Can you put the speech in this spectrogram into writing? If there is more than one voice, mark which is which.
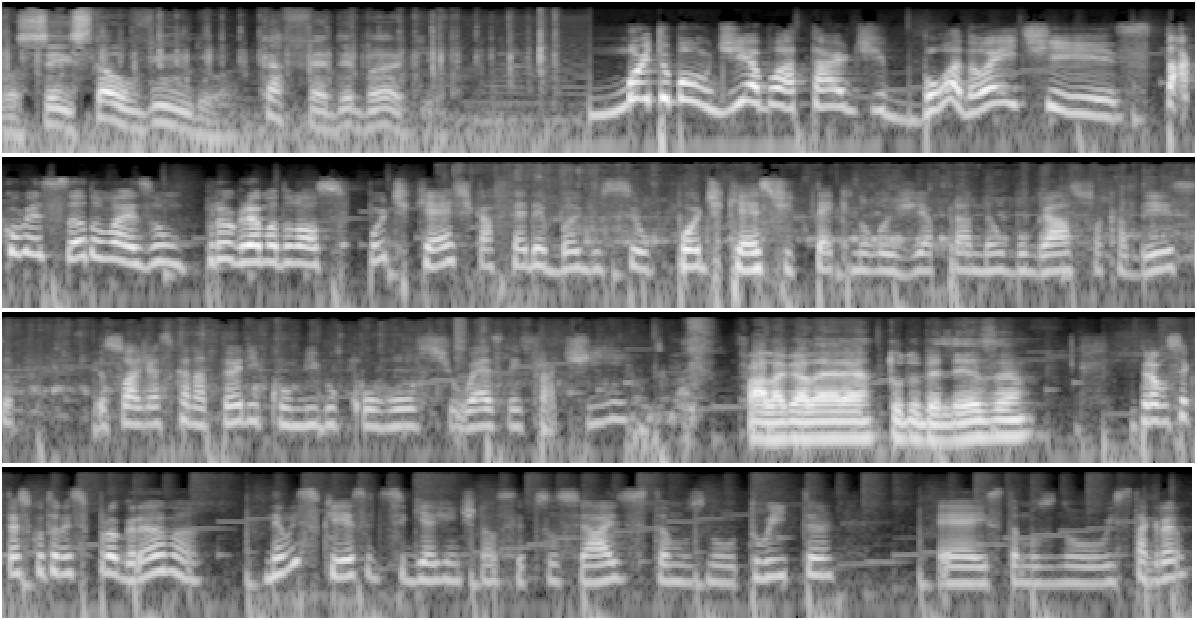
Speaker 1: Você está ouvindo Café Debug.
Speaker 2: Muito bom dia, boa tarde, boa noite! Está começando mais um programa do nosso podcast Café Debug, o seu podcast de tecnologia para não bugar a sua cabeça. Eu sou a Jéssica Natani, comigo com o host Wesley Fratini.
Speaker 3: Fala galera, tudo beleza?
Speaker 2: E para você que está escutando esse programa, não esqueça de seguir a gente nas redes sociais, estamos no Twitter, é, estamos no Instagram.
